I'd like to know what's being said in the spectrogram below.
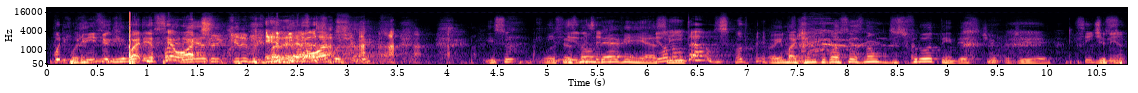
Por incrível, por incrível que, que pareça, é ótimo. Incrível que pareça, é ótimo. Isso vocês não devem assim. Eu não estava com saudade. Eu imagino que vocês não desfrutem desse tipo de sentimento.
